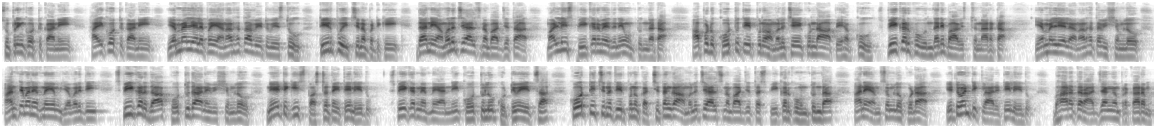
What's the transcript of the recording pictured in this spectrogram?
సుప్రీంకోర్టు కానీ హైకోర్టు కానీ ఎమ్మెల్యేలపై అనర్హత వేటు వేస్తూ తీర్పు ఇచ్చినప్పటికీ దాన్ని అమలు చేయాల్సిన బాధ్యత మళ్ళీ స్పీకర్ మీదనే ఉంటుందట. అప్పుడు కోర్టు తీర్పును అమలు చేయకుండా ఆపే హక్కు స్పీకర్కు ఉందని భావిస్తున్నారట. ఎమ్మెల్యేల అనర్హత విషయంలో అంతిమ నిర్ణయం ఎవరిది? స్పీకర్దా కోర్టుదా అనే విషయంలో నేటికి స్పష్టత అయితే లేదు. స్పీకర్ నిర్ణయాన్ని కోర్టులు కొట్టివేయచ్చా? కోర్టు ఇచ్చిన తీర్పును ఖచ్చితంగా అమలు చేయాల్సిన బాధ్యత స్పీకర్కు ఉంటుందా? అనే అంశంలో కూడా ఎటువంటి క్లారిటీ లేదు. భారత రాజ్యాంగం ప్రకారం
